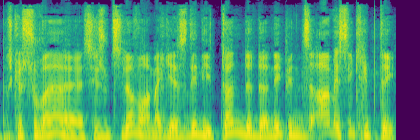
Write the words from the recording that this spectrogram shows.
Parce que souvent, euh, ces outils-là vont emmagasiner des tonnes de données puis nous dire ah mais c'est crypté.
